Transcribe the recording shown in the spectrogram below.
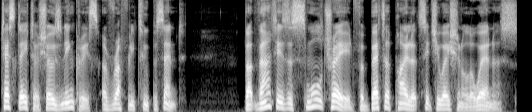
Test data shows an increase of roughly 2%. But that is a small trade for better pilot situational awareness.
